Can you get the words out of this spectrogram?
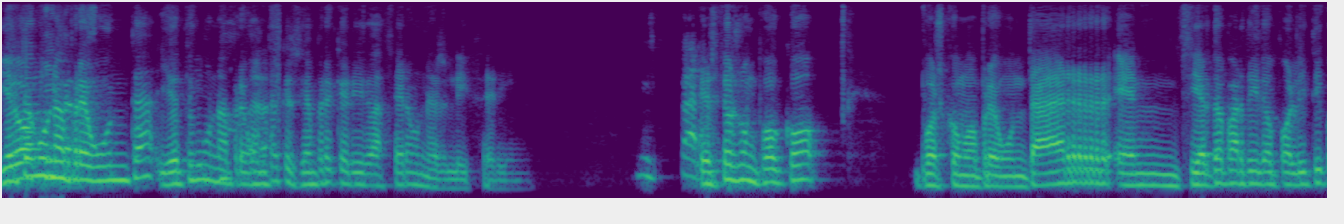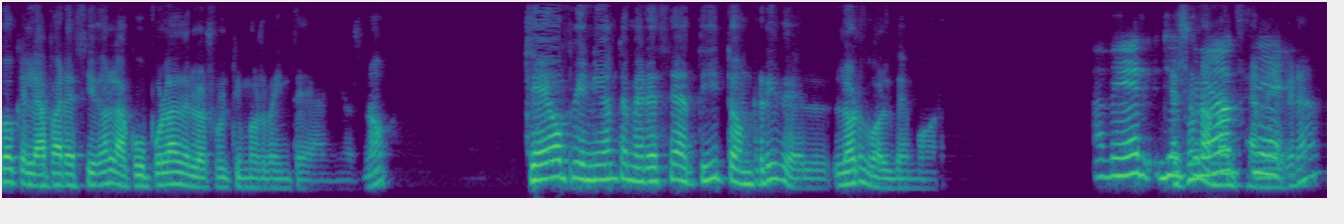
Yo tengo una me- pregunta, yo tengo una pregunta que siempre he querido hacer a un Slytherin. Dispara. Esto es un poco, pues como preguntar en cierto partido político que le ha parecido la cúpula de los últimos 20 años, ¿no? ¿Qué opinión te merece a ti Tom Riddle, Lord Voldemort? A ver, yo ¿Es una creo mancha que negra?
